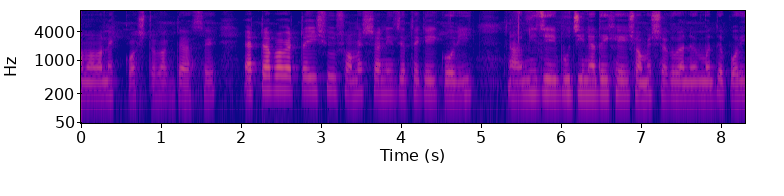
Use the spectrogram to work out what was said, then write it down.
আমার অনেক কষ্ট ভাগতে আছে। একটা বা একটা ইস্যু সমস্যা নিজে থেকেই করি। আর নিজেই বুঝি না দেখে এই সমস্যাগুলোর মধ্যে পড়ি।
